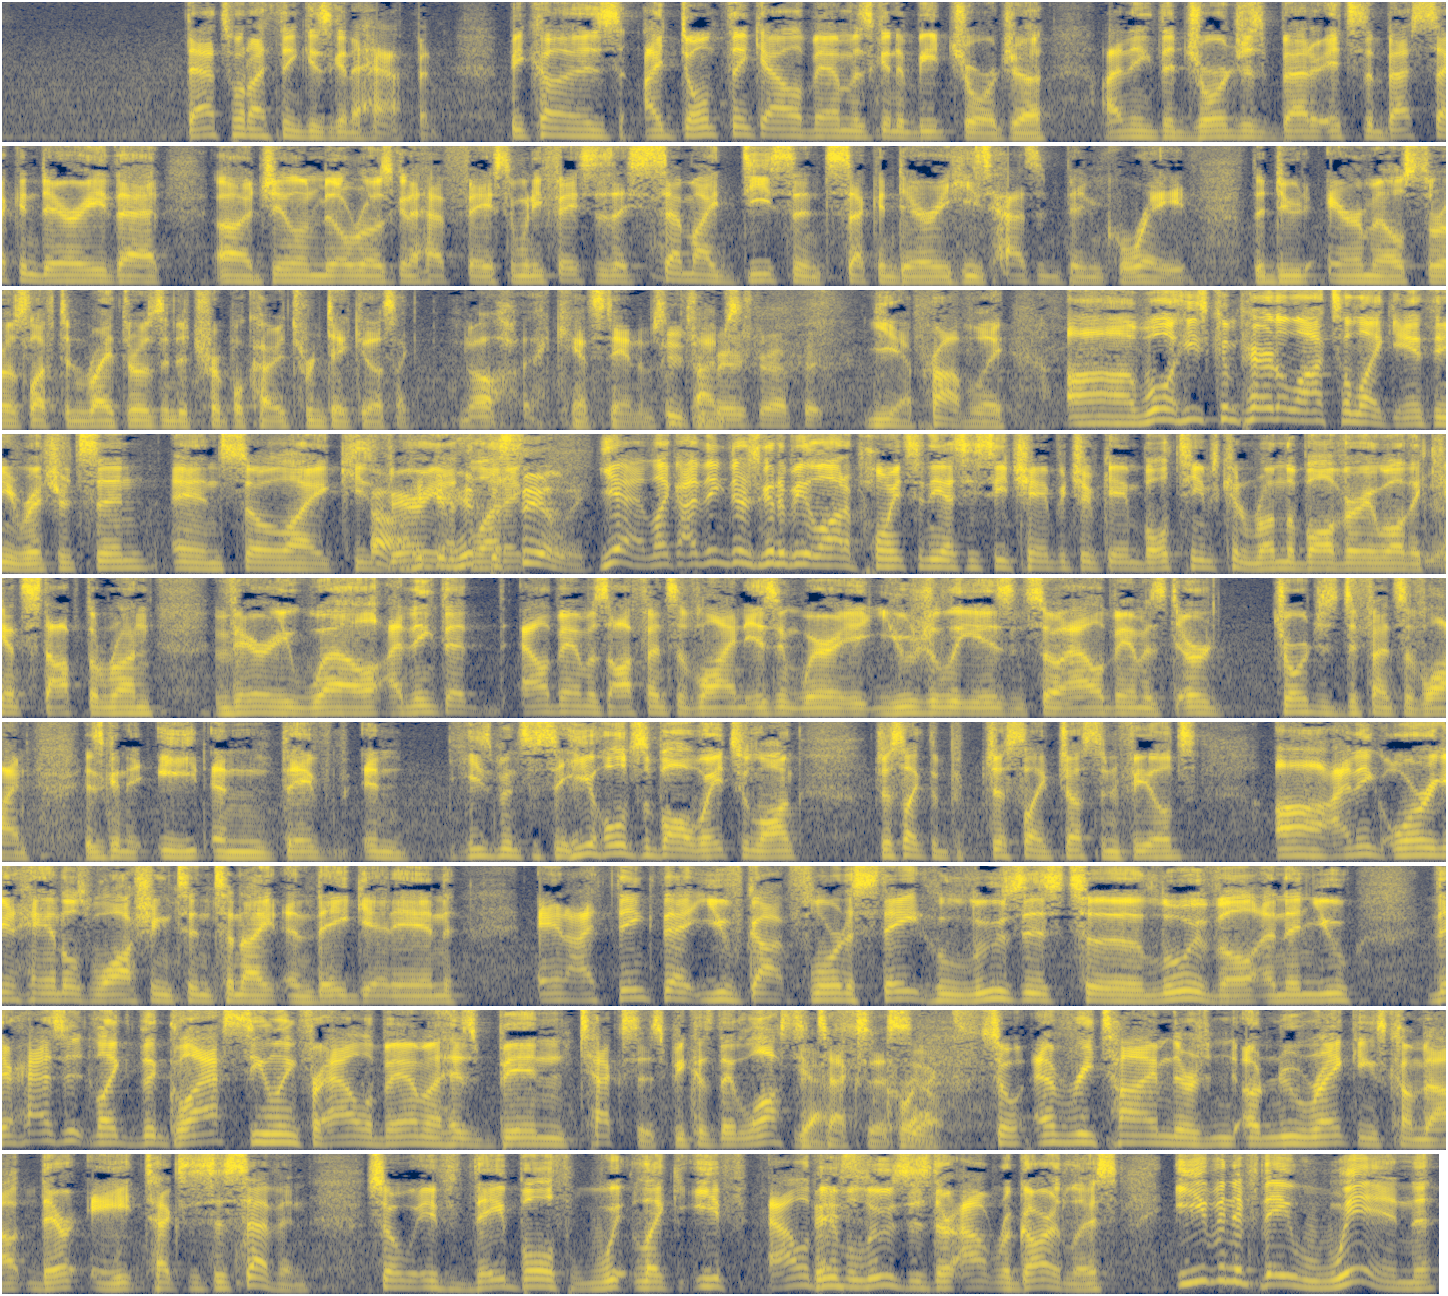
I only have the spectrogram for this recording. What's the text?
That's what I think is going to happen because I don't think Alabama is going to beat Georgia. I think that Georgia's better. It's the best secondary that uh, Jalen Milroe is going to have faced. And when he faces a semi decent secondary, he hasn't been great. The dude air airmails, throws left and right, throws into triple cut. It's ridiculous. Like, oh, I can't stand him sometimes. Bears draft pick. Yeah, probably. Uh, well, he's compared a lot to like Anthony Richardson, and so like he's Oh, he very the athletic. ceiling. Yeah, like I think there's going to be a lot of points in the SEC championship game. Both teams can run the ball very well. They can't stop the run very well. I think that Alabama's offensive line isn't where it usually is, and so Alabama's or Georgia's defensive line is going to eat, and they've and he's been he holds the ball way too long, just like the just like Justin Fields. Uh, I think Oregon handles Washington tonight, and they get in. And I think that you've got Florida State who loses to Louisville, and then you there hasn't like the glass ceiling for Alabama has been Texas because they lost Yes, to Texas. correct. So every time there's a new rankings come out, they're eight, Texas is seven. So if they both like if Alabama This- loses, they're out regardless. Even if they win.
